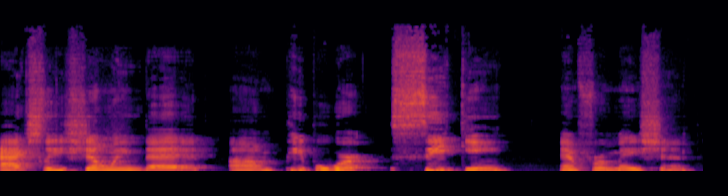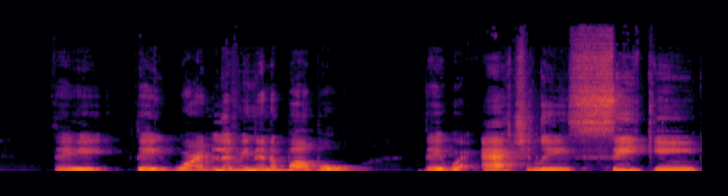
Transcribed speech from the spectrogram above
actually showing that um, people were seeking information. They they weren't living in a bubble. They were actually seeking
